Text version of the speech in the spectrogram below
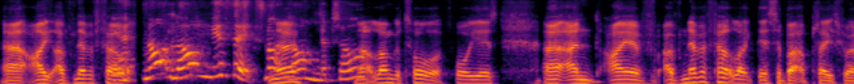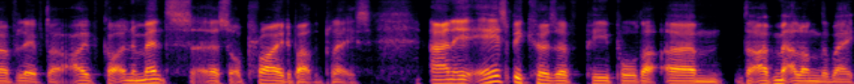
uh, I, i've never felt yeah, it's not long is it? It's not no, long at all. not long at all four years. Uh, and i have i've never felt like this about a place where i've lived. I've got an immense uh, sort of pride about the place. And it is because of people that um that i've met along the way.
